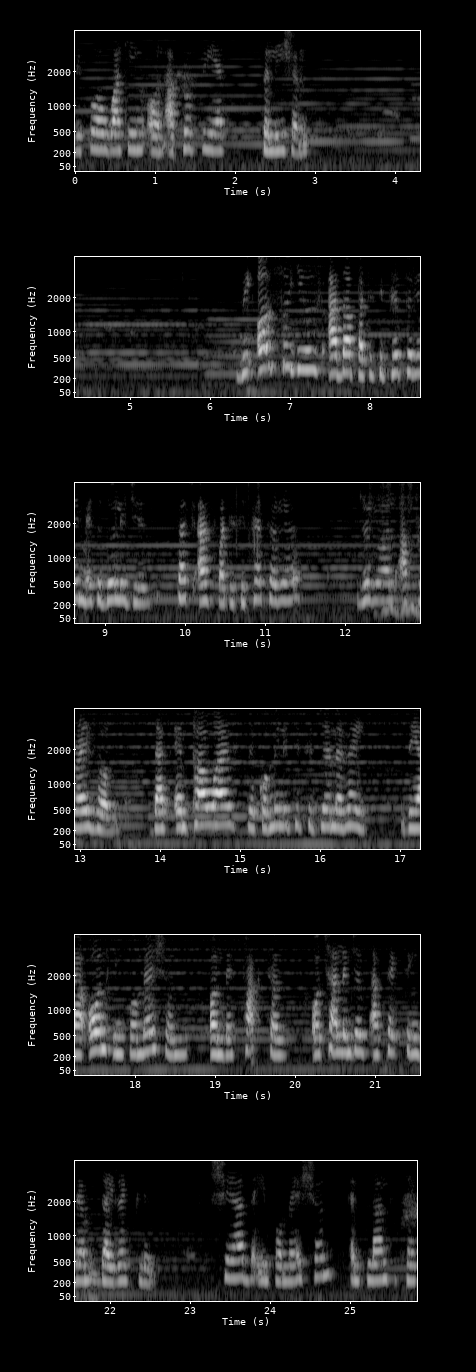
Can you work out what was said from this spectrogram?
before working on appropriate solutions. We also use other participatory methodologies such as participatory rural appraisal that empowers the community to generate their own information on the factors or challenges affecting them directly, share the information, and plan to take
